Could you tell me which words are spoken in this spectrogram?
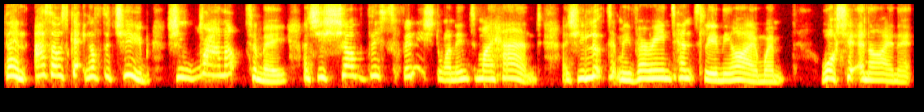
Then, as I was getting off the tube, she ran up to me and she shoved this finished one into my hand. And she looked at me very intensely in the eye and went, "Wash it and iron it."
